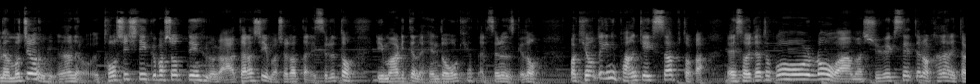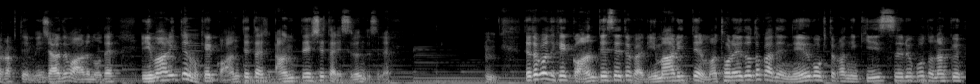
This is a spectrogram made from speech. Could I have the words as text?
まあ、もちろん、なんだろう、投資していく場所っていうのが新しい場所だったりすると、利回りっていうのは変動大きかったりするんですけど、まあ、基本的にパンケーキスワップとか、えー、そういったところは、まあ、収益性っていうのはかなり高くてメジャーではあるので、利回りっていうのも結構安定安定してたりするんですね。うん。ってところで結構安定性とか利回りっていうのは、まあ、トレードとかで値動きとかに気にすることなく、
